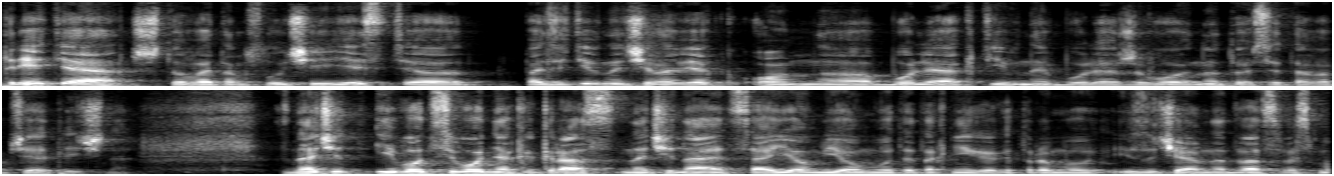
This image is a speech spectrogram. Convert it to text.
Третье, что в этом случае есть, э, позитивный человек, он э, более активный, более живой, ну, то есть это вообще отлично. Значит, и вот сегодня как раз начинается Айом-Йом, вот эта книга, которую мы изучаем на 28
